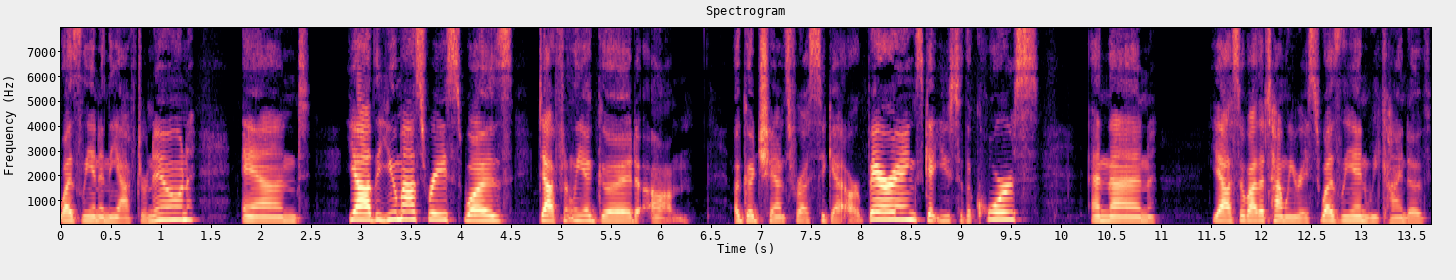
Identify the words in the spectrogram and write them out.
Wesleyan in the afternoon. And yeah, the UMass race was definitely a good um, a good chance for us to get our bearings, get used to the course, And then, yeah, so by the time we raced Wesleyan, we kind of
